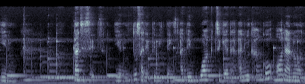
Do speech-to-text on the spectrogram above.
You know that is it. You know those are the three things and they work together and we can go on and on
